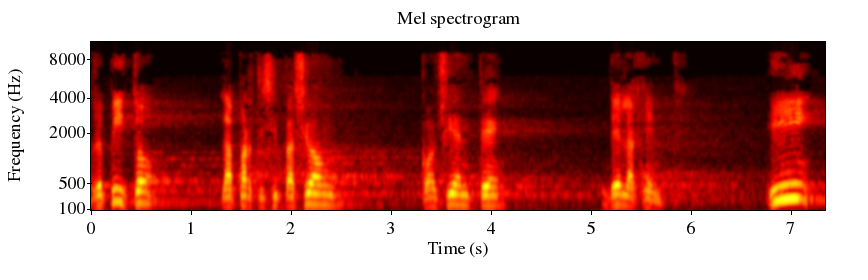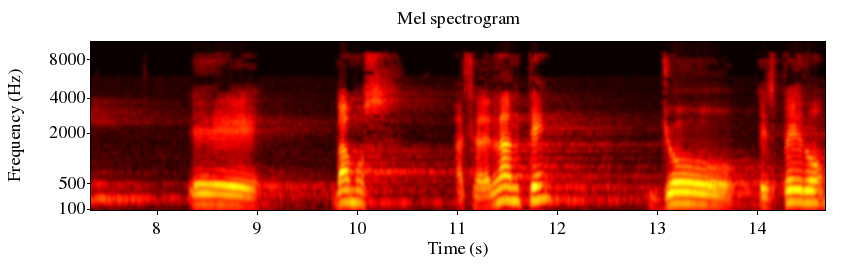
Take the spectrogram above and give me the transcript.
repito, la participación consciente de la gente. Y eh, vamos hacia adelante. Yo espero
